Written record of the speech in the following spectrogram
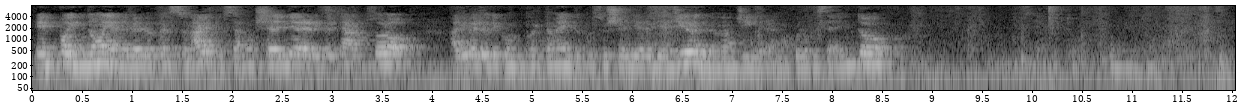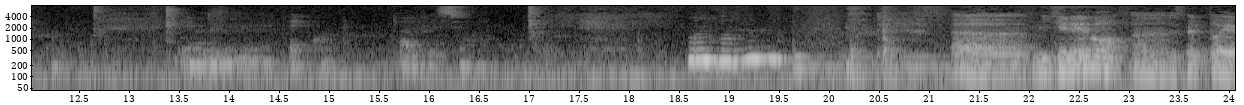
e poi noi a livello personale possiamo scegliere, ripetiamo, solo a livello di comportamento posso scegliere di agire o di non agire, ma quello che sento, punto. Ehm, ecco, la riflessione. Eh, mi chiedevo eh, rispetto ai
